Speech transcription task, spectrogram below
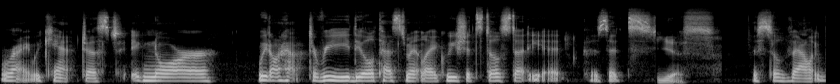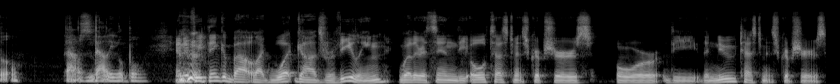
Right. We can't just ignore, we don't have to read the Old Testament. Like, we should still study it because it's, Yes. it's still valuable. Val- valuable. And if we think about like what God's revealing, whether it's in the Old Testament scriptures or the the New Testament scriptures,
